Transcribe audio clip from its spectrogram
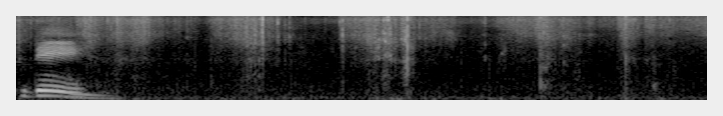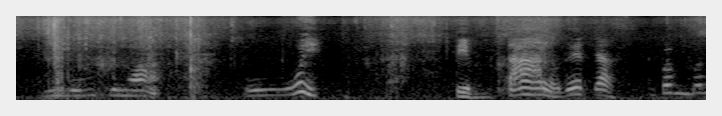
today เบิ้งพี่น้องโอ้ยเต็มตาแล้วเด้อจ้ะเบิ้งเบิ้ง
